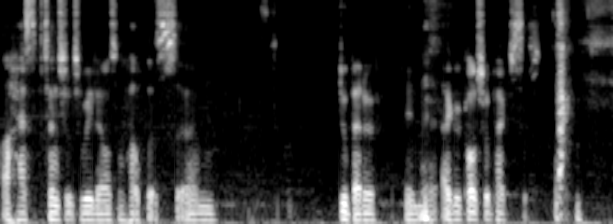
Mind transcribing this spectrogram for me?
uh, has the potential to really also help us um, do better in uh, agricultural practices.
